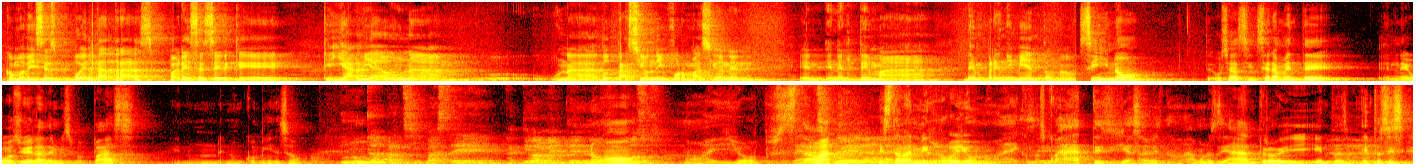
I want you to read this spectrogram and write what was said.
como dices, vuelta atrás, parece ser que, que ya había una, una dotación de información en, en el tema de emprendimiento, ¿no? Sí, no. O sea, sinceramente, el negocio era de mis papás en un, en un comienzo. ¿Tú nunca participaste activamente? En no, no, ahí yo pues, estaba, estaba en mi rollo, ¿no? con los cuates y ya sabes, no, vámonos de antro. Y, entonces, entonces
